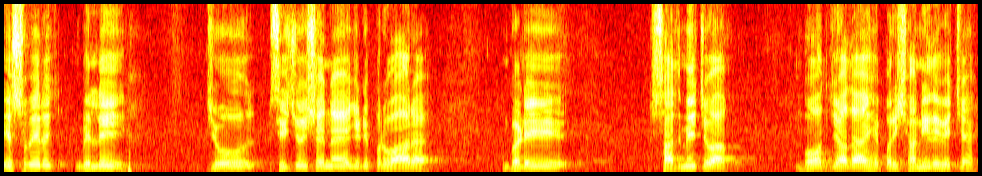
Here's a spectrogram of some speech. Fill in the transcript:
ਇਸ ਵੇਲੇ ਵੇਲੇ ਜੋ ਸਿਚੁਏਸ਼ਨ ਹੈ, ਜਿਹੜੇ ਪਰਿਵਾਰ ਹੈ, ਬੜੇ ਸਦਮੇ ਚ ਆ, ਬਹੁਤ ਜ਼ਿਆਦਾ ਇਹ ਪਰੇਸ਼ਾਨੀ ਦੇ ਵਿੱਚ ਹੈ।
